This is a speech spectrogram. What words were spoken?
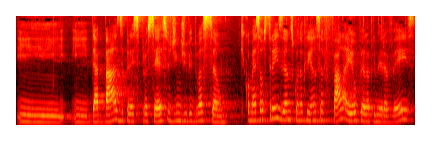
e, e dar base para esse processo de individuação que começa aos três anos, quando a criança fala eu pela primeira vez,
